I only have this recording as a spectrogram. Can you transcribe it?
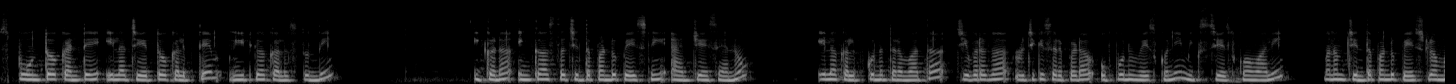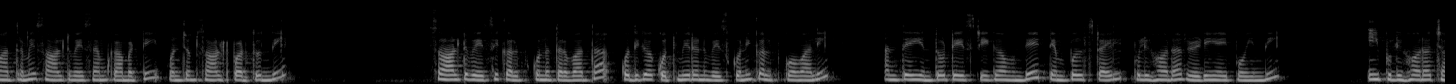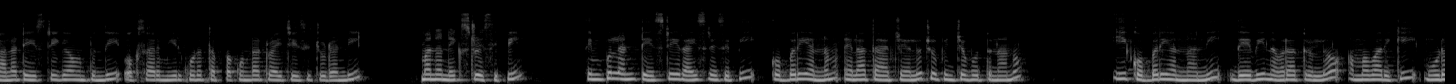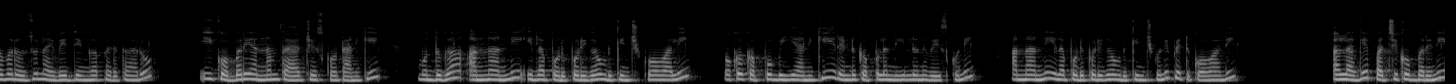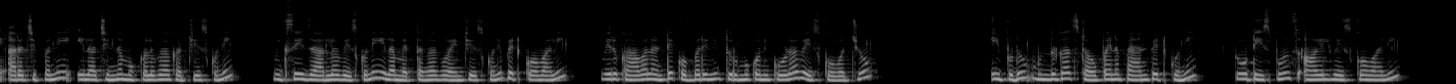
స్పూన్తో కంటే ఇలా చేత్తో కలిపితే నీట్గా కలుస్తుంది. ఇక్కడ ఇంకాస్త చింతపండు పేస్ట్ని యాడ్ చేశాను. ఇలా కలుపుకున్న తర్వాత చివరగా రుచికి సరిపడా ఉప్పును వేసుకొని మిక్స్ చేసుకోవాలి. మనం చింతపండు పేస్ట్లో మాత్రమే సాల్ట్ వేసాం కాబట్టి కొంచెం సాల్ట్ పడుతుంది. సాల్ట్ వేసి కలుపుకున్న తర్వాత కొద్దిగా కొత్తిమీరను వేసుకొని కలుపుకోవాలి. అంతే ఎంతో టేస్టీగా ఉండే టెంపుల్ స్టైల్ పులిహోర రెడీ అయిపోయింది. ఈ పులిహోర చాలా టేస్టీగా ఉంటుంది. ఒకసారి మీరు కూడా తప్పకుండా ట్రై చేసి చూడండి. మన next recipe simple and tasty rice recipe కొబ్బరి అన్నం ఎలా తయారు చేయాలో చూపించబోతున్నాను. ఈ కొబ్బరి అన్నాన్ని దేవి నవరాత్రుల్లో అమ్మవారికి మూడవ రోజు నైవేద్యంగా పెడతారు. ఈ కొబ్బరి అన్నం తయారు చేసుకోవటానికి ముందుగా అన్నాన్ని ఇలా పొడి పొడిగా ఉడికించుకోవాలి. ఒక కప్పు బియ్యానికి రెండు కప్పుల నీళ్ళను వేసుకొని అన్నాన్ని ఇలా పొడి పొడిగా ఉడికించుకొని పెట్టుకోవాలి. అలాగే పచ్చి కొబ్బరిని అరచిప్పని ఇలా చిన్న ముక్కలుగా కట్ చేసుకొని మిక్సీ జార్లో వేసుకొని ఇలా మెత్తగా గ్రైండ్ చేసుకొని పెట్టుకోవాలి. మీరు కావాలంటే కొబ్బరిని తురుముకొని కూడా వేసుకోవచ్చు. ఇప్పుడు ముందుగా స్టవ్ పైన ప్యాన్ పెట్టుకొని టూ టీ స్పూన్స్ ఆయిల్ వేసుకోవాలి.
